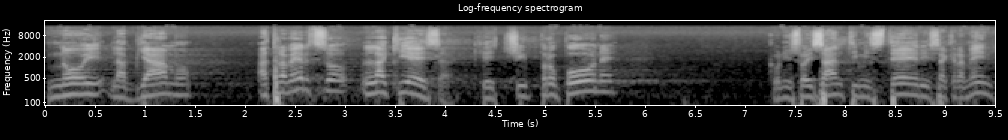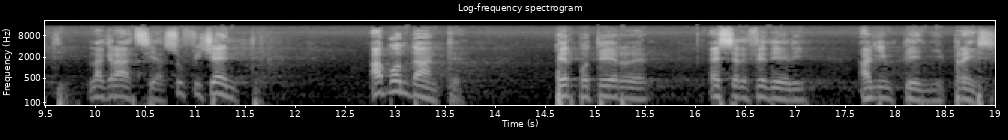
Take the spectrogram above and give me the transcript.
noi l'abbiamo attraverso la Chiesa che ci propone con i suoi santi misteri, sacramenti, la grazia sufficiente, abbondante per poter essere fedeli agli impegni presi.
